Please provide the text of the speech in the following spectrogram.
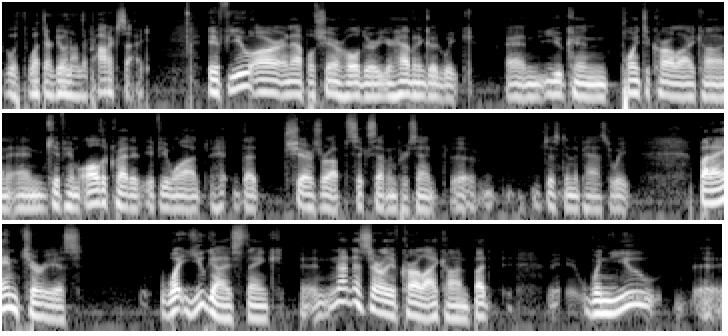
with what they're doing on their product side. If you are an Apple shareholder, you're having a good week. And you can point to Carl Icahn and give him all the credit if you want that shares are up 6 7% uh, just in the past week. But I am curious what you guys think, uh, not necessarily of Carl Icahn, but when you uh,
